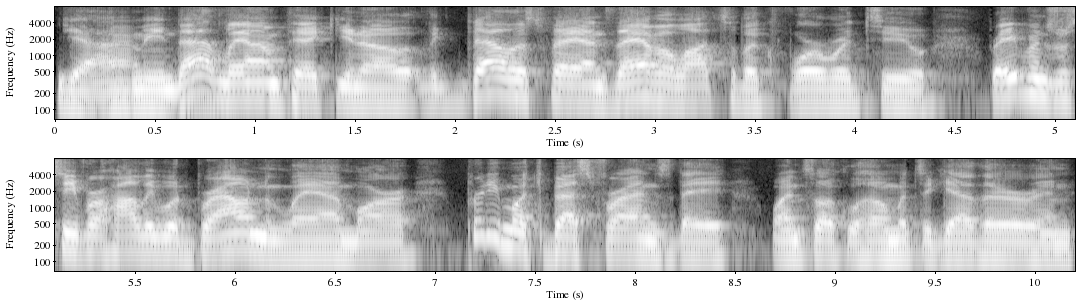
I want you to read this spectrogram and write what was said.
Yeah, I mean that Lamb pick, you know, the Dallas fans, they have a lot to look forward to. Ravens receiver Hollywood Brown and Lamb are pretty much best friends. They went to Oklahoma together, and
